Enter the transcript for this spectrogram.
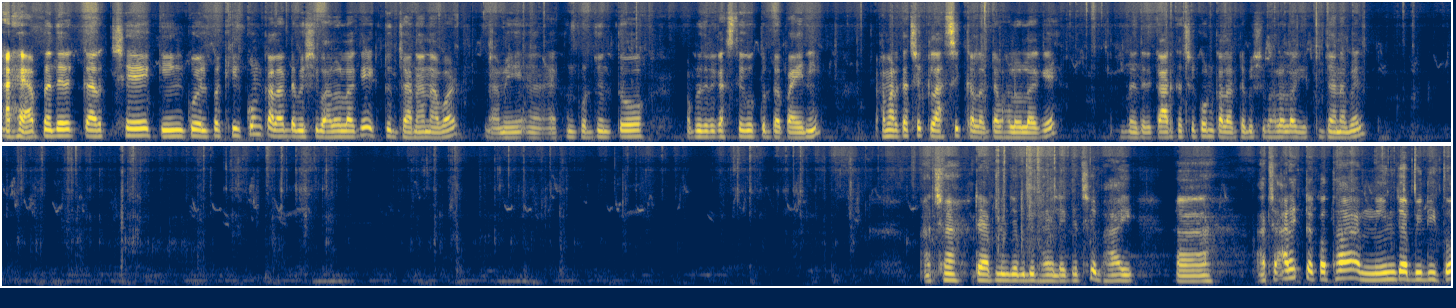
আর হ্যাঁ আপনাদের কাছে কিং কোয়েল পাখির কোন কালারটা বেশি ভালো লাগে একটু জানান আবার। আমি এখন পর্যন্ত আপনাদের কাছ থেকে উত্তরটা পাইনি। আমার কাছে ক্লাসিক কালারটা ভালো লাগে। আপনাদের কার কাছে কোন কালারটা বেশি ভালো লাগে একটু জানাবেন। আচ্ছা ট্যাব নিনজা বিডি ভাই লিখেছে। ভাই আচ্ছা আরেকটা কথা নিনজা বিডি তো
